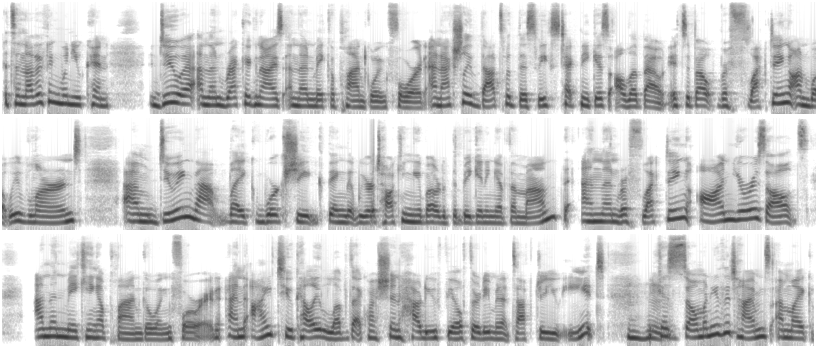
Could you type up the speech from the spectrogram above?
it's another thing when you can do it and then recognize and then make a plan going forward. And actually, that's what this week's technique is all about. It's about reflecting on what we've learned, um, doing that like worksheet thing that we were talking about at the beginning of the month, and then reflecting on your results and then making a plan going forward. And I too, Kelly, loved that question. How do you feel 30 minutes after you eat? Mhm. Because so many of the times I'm like,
